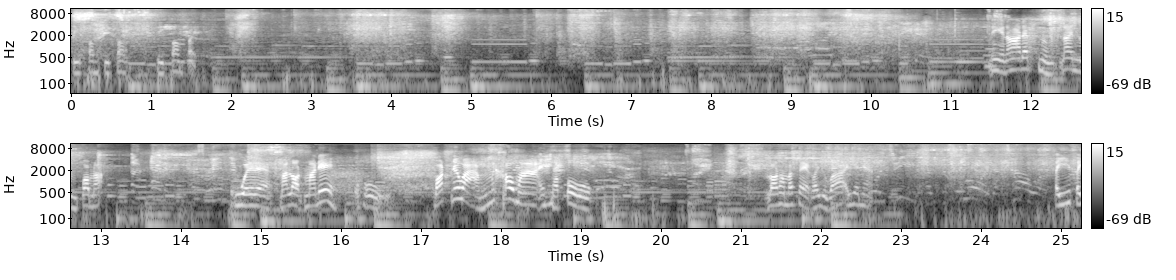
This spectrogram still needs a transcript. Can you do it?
ตีป้อมตีป้อมตีป้อมไป นี่นะฮะได้หนึ่งได้หนึ่งป้อมละคุยเลยมาหลอดมาดิโอ้โหบอสนี่หว่ามึงไม่เข้ามาไอหัวโปกรอทำมาแสกอะไรอยู่วะไอ้เหี้ยเนี่ยตีตี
